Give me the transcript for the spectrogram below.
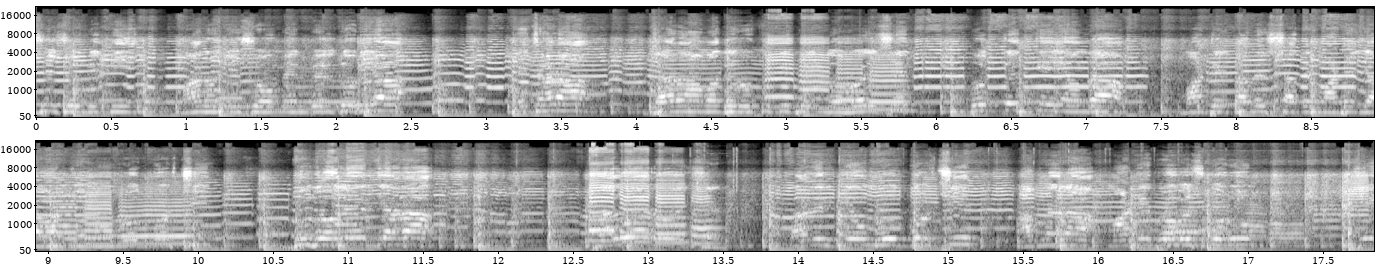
বিশেষ অতিথি মাননীয় সৌমেন বেলদরিয়া। এছাড়া যারা আমাদের অতিথিবৃন্দ রয়েছেন, প্রত্যেককেই আমরা মাঠে তাদের সাথে মাঠে যাওয়ার জন্য অনুরোধ করছি। দু দলের যারা রয়েছেন তাদেরকে অনুরোধ করছি, আপনারা মাঠে প্রবেশ করুন। যে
